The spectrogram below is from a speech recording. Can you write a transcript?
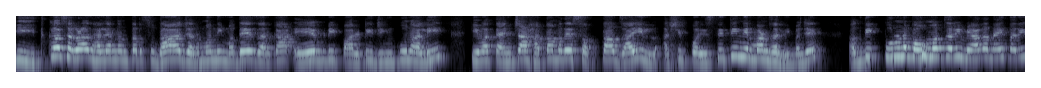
की इतकं सगळं झाल्यानंतर सुद्धा जर्मनीमध्ये जर का एफ डी पार्टी जिंकून आली किंवा त्यांच्या हातामध्ये सत्ता जाईल अशी परिस्थिती निर्माण झाली. म्हणजे अगदी पूर्ण बहुमत जरी मिळालं नाही तरी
